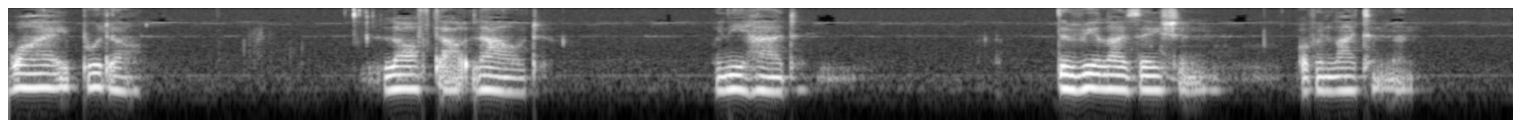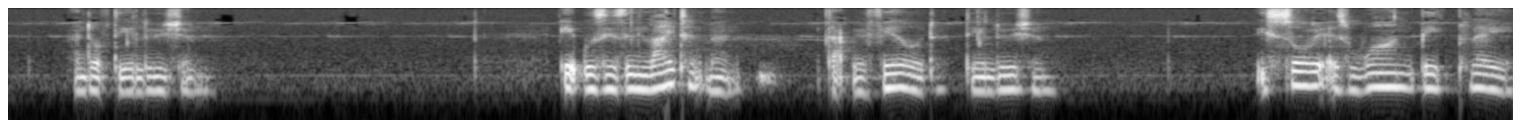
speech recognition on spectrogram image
why Buddha laughed out loud when he had the realization of enlightenment and of the illusion. It was his enlightenment that revealed the illusion. He saw it as one big play.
